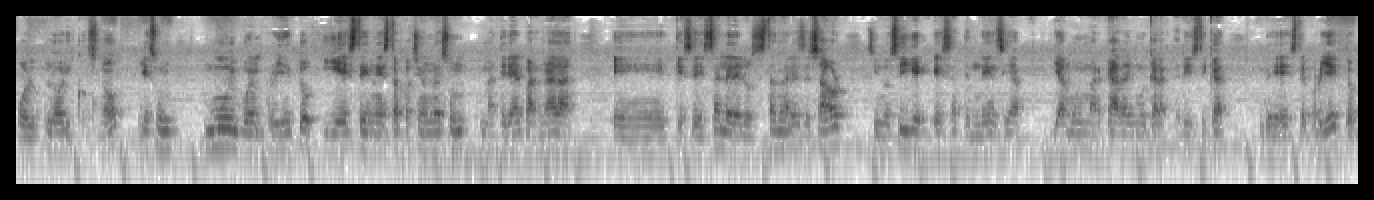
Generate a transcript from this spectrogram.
folclóricos, ¿no? Es un muy buen proyecto y este en esta ocasión no es un material para nada eh, que se sale de los estándares de Sour, sino sigue esa tendencia ya muy marcada y muy característica de este proyecto.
